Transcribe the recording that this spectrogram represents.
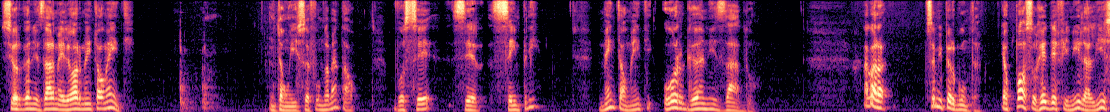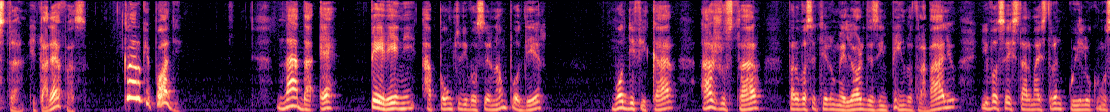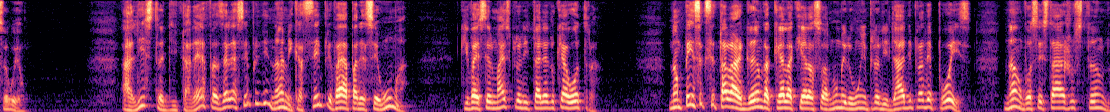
se organizar melhor mentalmente. Então isso é fundamental. Você ser sempre mentalmente organizado. Agora, você me pergunta, eu posso redefinir a lista de tarefas? Claro que pode. Nada é perene a ponto de você não poder modificar ajustar para você ter um melhor desempenho do trabalho e você estar mais tranquilo com o seu eu. A lista de tarefas ela é sempre dinâmica, sempre vai aparecer uma que vai ser mais prioritária do que a outra. Não pensa que você está largando aquela que era a sua número um em prioridade para depois. Não, você está ajustando.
